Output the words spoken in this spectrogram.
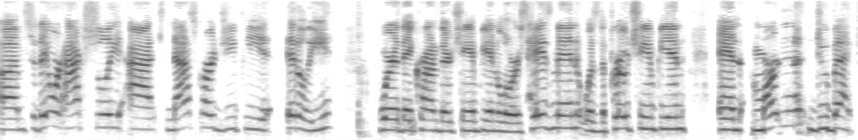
Um, so they were actually at NASCAR GP Italy, where they crowned their champion. Loris Hezemans was the pro champion, and Martin Doubek,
